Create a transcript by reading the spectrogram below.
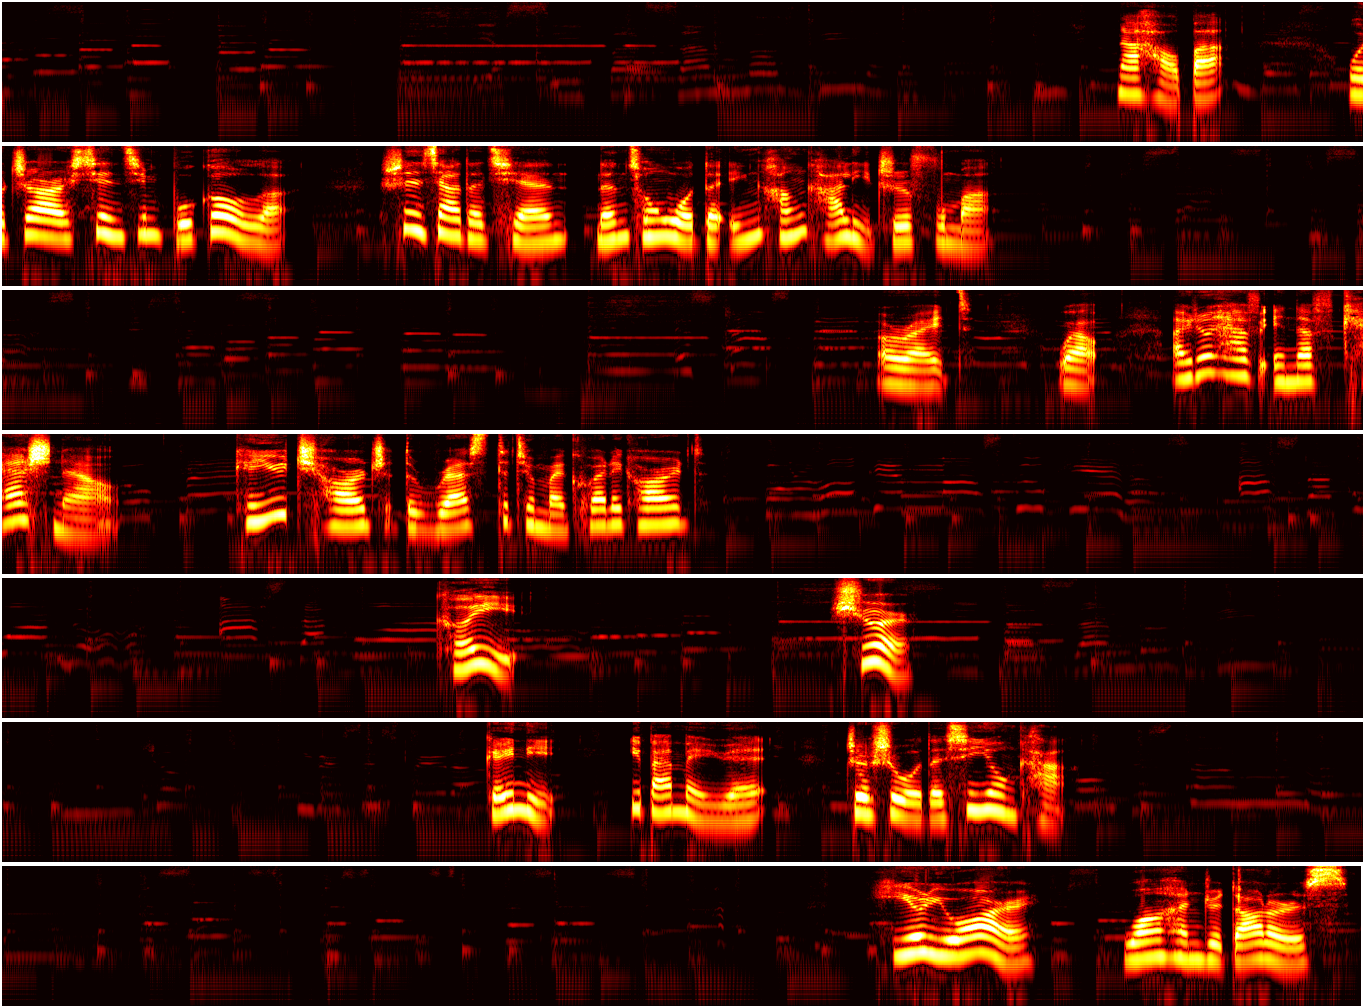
那好吧，我这儿现金不够了，剩下的钱能从我的银行卡里支付吗 ？Alright, well, I don't have enough cash now. Can you charge the rest to my credit card? Sure. 给你一百美元，这是我的信用卡。Here you are, one hundred dollars.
